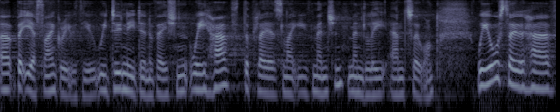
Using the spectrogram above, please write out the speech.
Uh, but yes, I agree with you. We do need innovation. We have the players like you've mentioned, Mendeley and so on. We also have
